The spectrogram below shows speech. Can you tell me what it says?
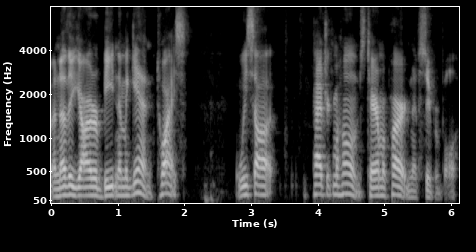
another yarder beating him again, twice. We saw Patrick Mahomes tear him apart in the Super Bowl.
